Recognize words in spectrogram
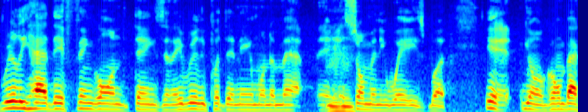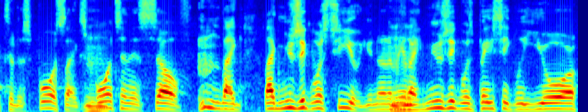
really had their finger on the things, and they really put their name on the map in, Mm-hmm. in so many ways. But yeah, you know, going back to the sports, like Mm-hmm. sports in itself, like like music was to you. You know what I mean? Mm-hmm. Like music was basically your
